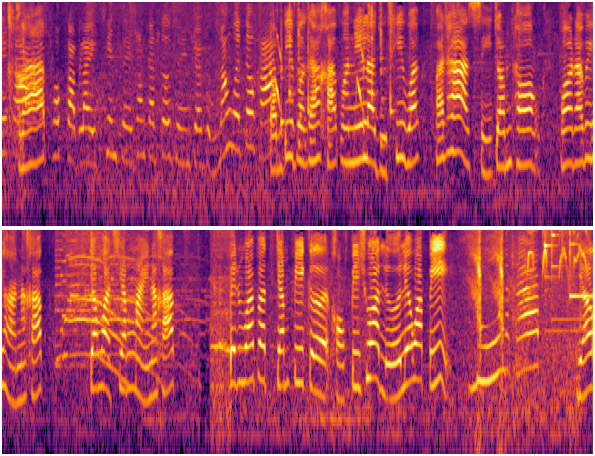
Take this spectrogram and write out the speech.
ดีคครัรับ พบกับเราอีกเช่นเคยช่องกัตโต้เซนจอยผมน้องเวโต้ครับ ผมพี่ปากาครับ วันนี้เราอยู่ที่วัดพระธาตุสีจอมทองวรวิหารนะครับ จังหวัดเชียงใหม่นะครับ เป็นวัดประจำปีเกิดของปีชวดหรือเรียกว่าปี รู้นะครับ เดี๋ยว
